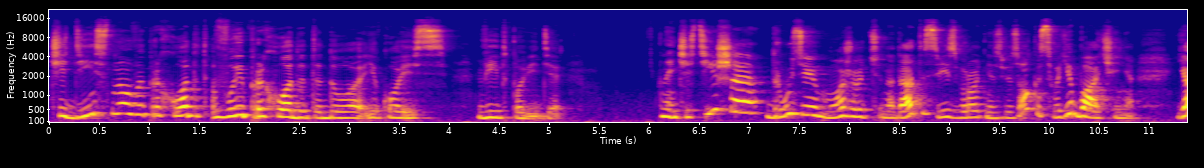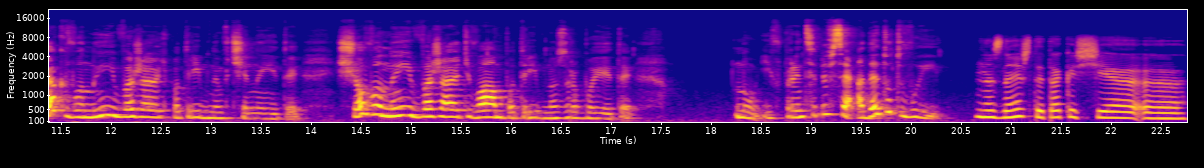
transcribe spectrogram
Чи дійсно ви приходите, ви приходите до якоїсь відповіді? Найчастіше друзі можуть надати свій зворотній зв'язок і своє бачення, як вони вважають потрібним вчинити, що вони вважають вам потрібно зробити. Ну і в принципі все. А де тут ви? Ну, знаєш, ти так іще е,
